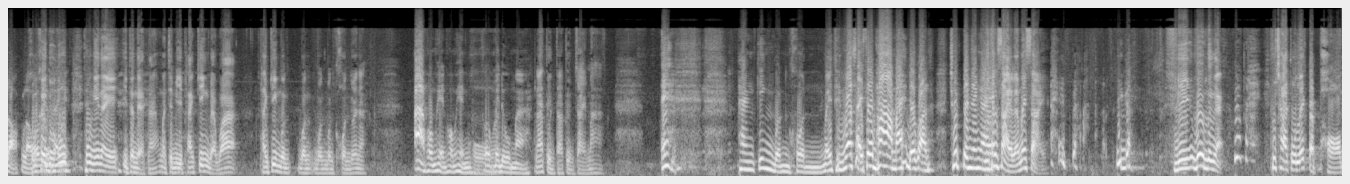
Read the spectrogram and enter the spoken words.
หลอกหลอกผมเคยดูว่ารูป็ปนพวกนี้ในอินเทอร์เน็ตนะ มันจะมีแพลงกิ้งแบบว่าแพลงกิ้งบนบนบนบนคนด้วยนะอ่าผมเห็นผมเห็นโอ้ก็ไปดูมา น่าตื่นตาตื่นใจมาก เอ๊ะ แพงกิ้งบนคนหมายถึงว่าใส่เสื้อผ้าไหมเดี๋ยวก่อน ชุดเป็นยังไงมีทั้งใส่และไม่ใส่จริงก็มีรูปหนึ่งอะผู้ชายตัวเล็กแบบผอม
